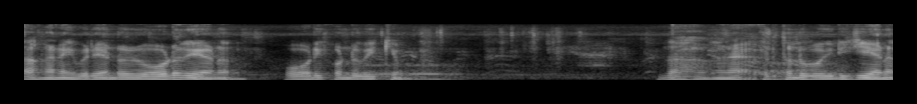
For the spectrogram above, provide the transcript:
അങ്ങനെ ഇവർ രണ്ടുപേരും ഓടുകയാണ്. ഓടിക്കൊണ്ട് വയ്ക്കും. ഇതാ അങ്ങനെ എടുത്തുകൊണ്ട് പോയിരിക്കുകയാണ്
